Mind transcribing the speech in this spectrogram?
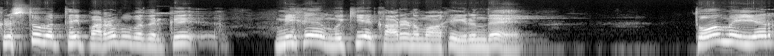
கிறிஸ்துவத்தை பரவுவதற்கு மிக முக்கிய காரணமாக இருந்த தோமையர்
